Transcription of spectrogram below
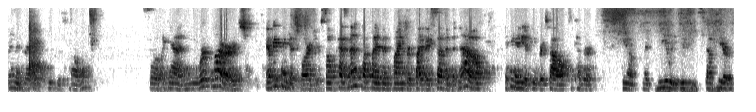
I'm gonna grab a paper towel. So again, when you work large, everything gets larger. So cosmetic cup might have been fine for five by seven, but now I think I need a paper towel to cover, you know, like really juicy stuff here.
